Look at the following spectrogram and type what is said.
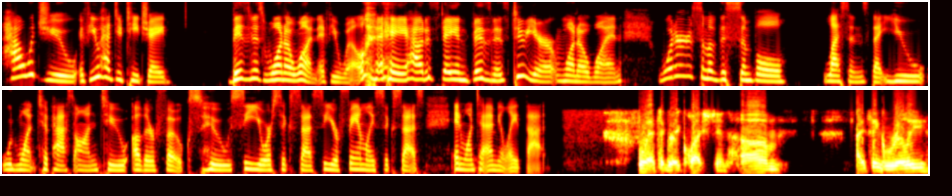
How would you if you had to teach a business 101, if you will, a how to stay in business 2 year 101, what are some of the simple lessons that you would want to pass on to other folks who see your success, see your family's success, and want to emulate that? Well, that's a great question. Um, I think really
